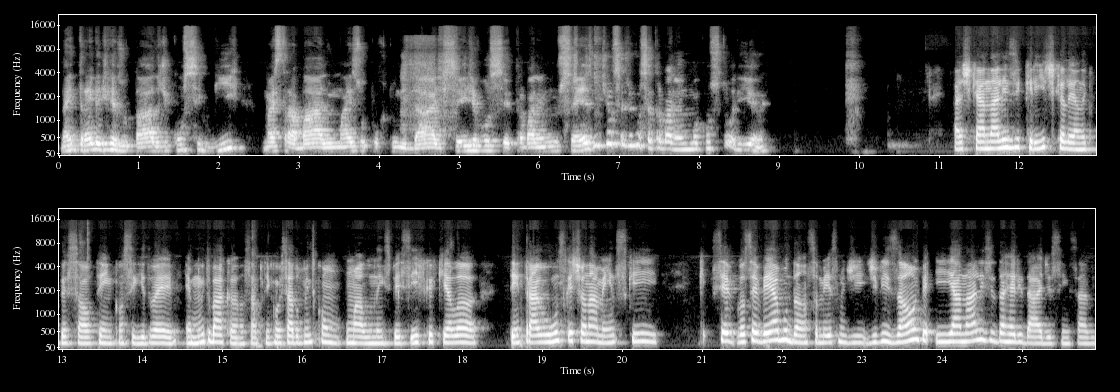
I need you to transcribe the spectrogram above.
na entrega de resultados, de conseguir mais trabalho, mais oportunidade, seja você trabalhando no SESMIT ou seja você trabalhando numa consultoria, né? Acho que a análise crítica, Leandro, que o pessoal tem conseguido é, é muito bacana, sabe? Tem conversado muito com uma aluna específica que ela tem trago alguns questionamentos que, que você vê a mudança mesmo de, de visão e, e, análise da realidade, assim, sabe?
